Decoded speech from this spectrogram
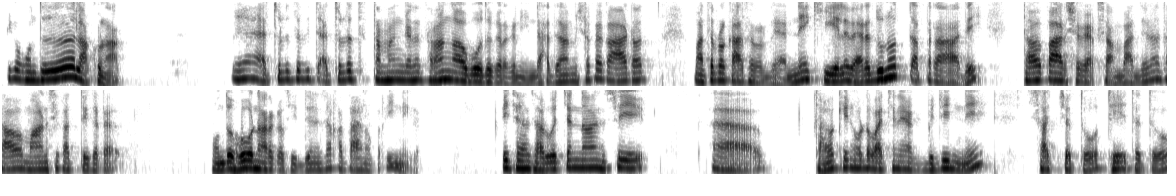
ඒක හොඳ ලකුණක්. මෙයා ඇතුළත ඇතුළත තමන් ගැන තමන් අවබෝධ කරගෙන ඉන්න හදන මිසක කාටවත් මත ප්‍රකාශ කරන්න යන්නේ කියලා වැරදුනොත් අපරාධේ තව පාර්ශවයක් සම්බන්ධ වෙනවා තව මානසිකත්වයකට හොඳ හෝ නරක සිද්ධ වෙන නිසා කතා නොකර ඉන්න එක. ඒ චන් සරුවචන්නාංශේ තව කෙනෙකුට වචනයක් බෙදින්නේ සච්චතෝ තේතතෝ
